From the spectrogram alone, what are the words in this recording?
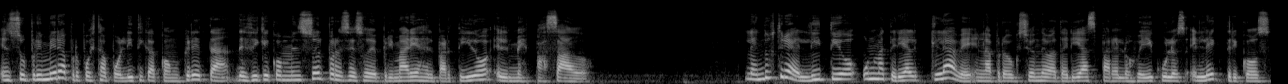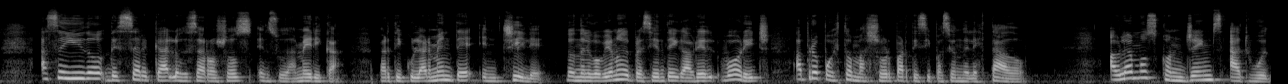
en su primera propuesta política concreta desde que comenzó el proceso de primarias del partido el mes pasado. La industria del litio, un material clave en la producción de baterías para los vehículos eléctricos, ha seguido de cerca los desarrollos en Sudamérica, particularmente en Chile, donde el gobierno del presidente Gabriel Boric ha propuesto mayor participación del Estado. Hablamos con James Atwood,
